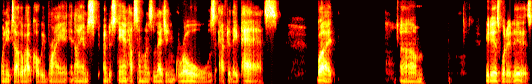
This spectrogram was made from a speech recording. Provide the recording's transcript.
when they talk about Kobe Bryant. And I understand how someone's legend grows after they pass. But um, it is what it is.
